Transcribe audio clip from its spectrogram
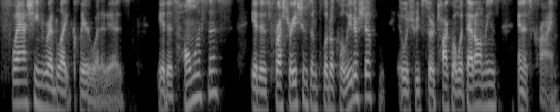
flashing red light clear what it is. It is homelessness, it is frustrations in political leadership, which we sort of talk about what that all means, and it's crime.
